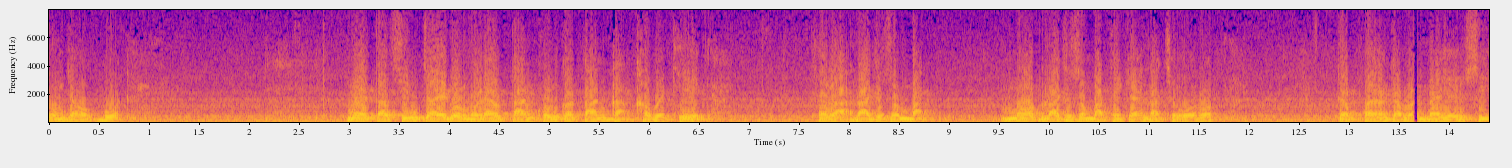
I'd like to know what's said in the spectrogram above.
องค์จะออกบวช มื่อตัดสินใจร่วมกันแล้วต่างคนก็ต่างกลับเข้าประเทศสละราชสมบัติ มอบราชสมบัติให้แก่ราชโอรสกับพระกับพระนเหสี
